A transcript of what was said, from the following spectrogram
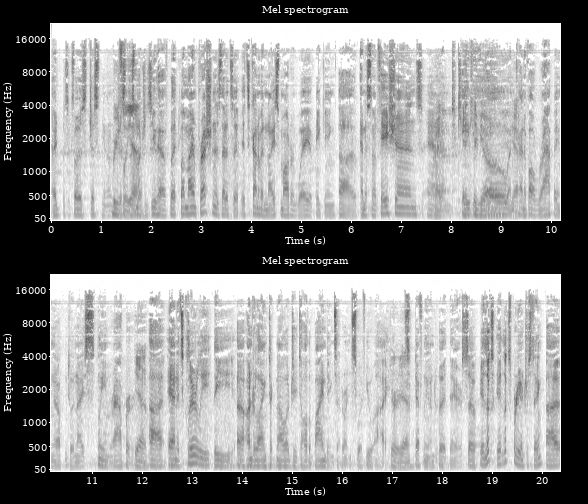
I was exposed just you know Briefly, just yeah. as much as you have. But but my impression is that it's a it's kind of a nice modern way of taking uh, NS notifications and Right. KVO And KVO, and yeah. kind of all wrapping it up into a nice clean wrapper. Yeah. Uh, and it's clearly the uh, underlying technology to all the bindings that are in Swift UI. Sure, yeah. It's definitely understood there. So it looks it looks pretty interesting. Uh,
